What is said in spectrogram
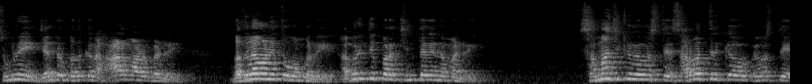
ಸುಮ್ಮನೆ ಜನರ ಬದುಕನ್ನು ಹಾಳು ಮಾಡಬೇಡ್ರಿ. ಬದಲಾವಣೆ ತೊಗೊಂಬರ್ರಿ, ಅಭಿವೃದ್ಧಿ ಪರ ಚಿಂತನೆಯನ್ನು ಮಾಡಿರಿ. ಸಾಮಾಜಿಕ ವ್ಯವಸ್ಥೆ, ಸಾರ್ವತ್ರಿಕ ವ್ಯವಸ್ಥೆ,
